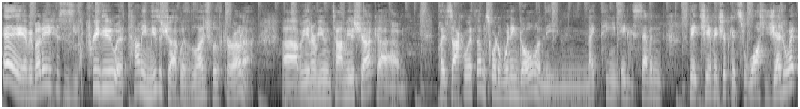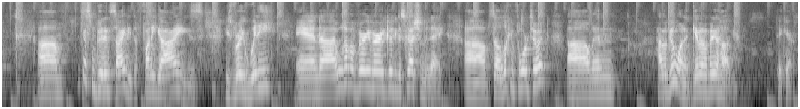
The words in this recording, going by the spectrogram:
Hey everybody, this is preview with Tommy Musishuk with Lunch with Corona. Uh, I'll be interviewing Tom Musishuk. Um, played soccer with him. He scored a winning goal in the 1987 state championship against Walsh Jesuit. Um, he's got some good insight. He's a funny guy. He's he's very witty, and uh, we'll have a very very good discussion today. Um, so looking forward to it, um, and have a good one and give everybody a hug. Take care.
